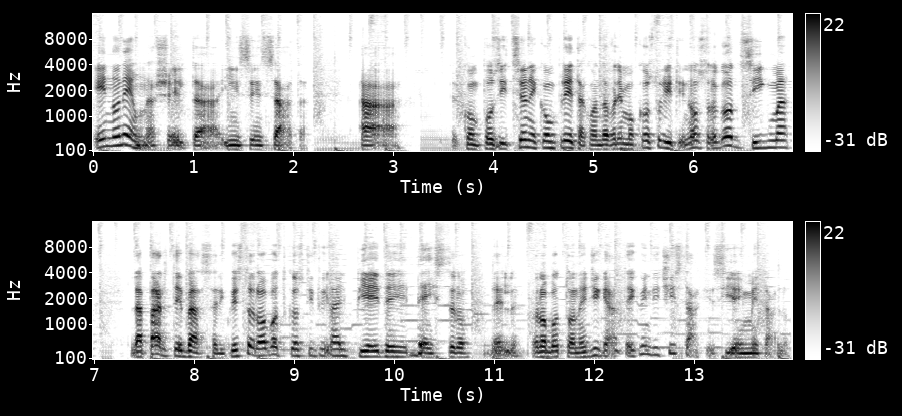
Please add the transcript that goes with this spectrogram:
e non è una scelta insensata. A composizione completa, quando avremo costruito il nostro God Sigma, la parte bassa di questo robot costituirà il piede destro del robottone gigante e quindi ci sta che sia in metallo.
